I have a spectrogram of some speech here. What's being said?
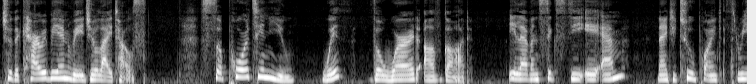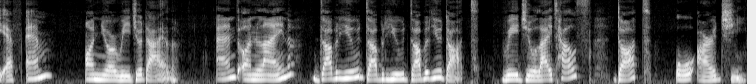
to the Caribbean Radio Lighthouse, supporting you with the Word of God. 1160 AM, 92.3 FM on your radio dial, and online www.radiolighthouse.org.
